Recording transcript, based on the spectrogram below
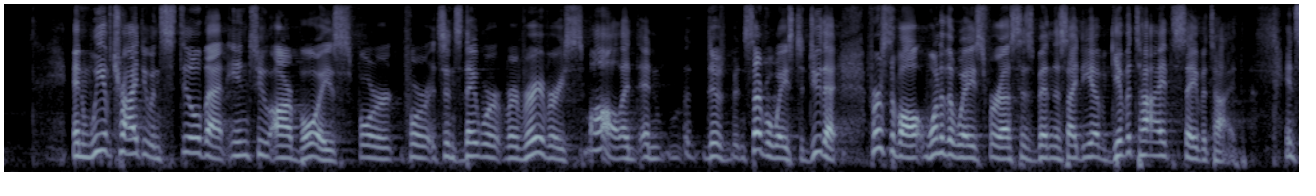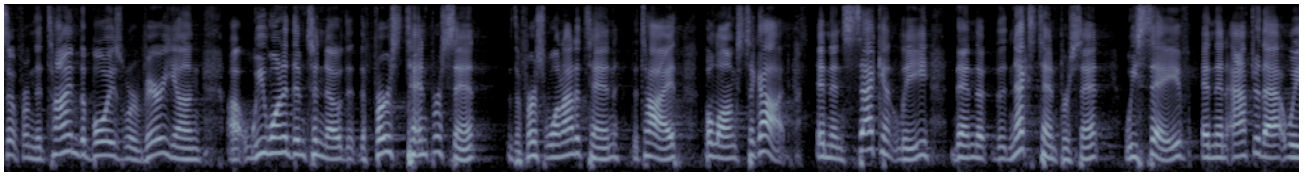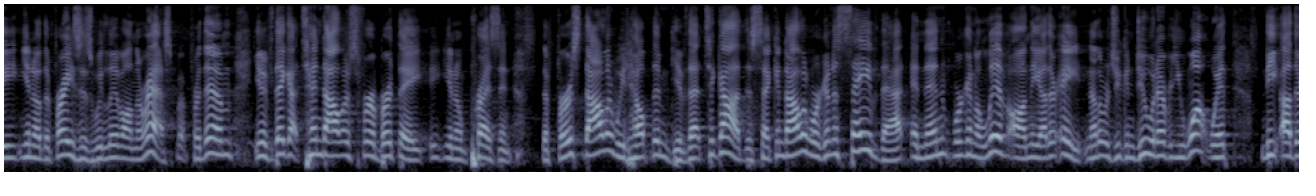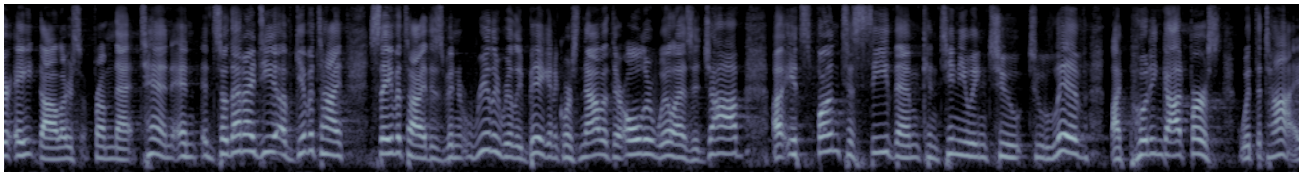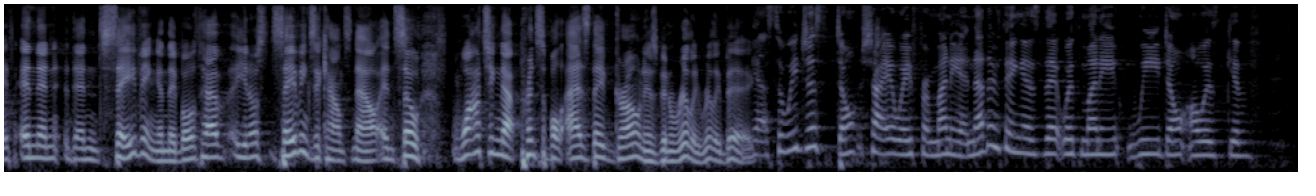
And we have tried to instill that into our boys for, for since they were, were very, very small. And, and there's been several ways to do that. First of all, one of the ways for us has been this idea of give a tithe, save a tithe. And so from the time the boys were very young, uh, we wanted them to know that the first 10%, the first one out of 10, the tithe, belongs to God. And then secondly, then the, the next 10%, we save and then after that we you know the phrase is we live on the rest. But for them you know if they got $10 for a birthday you know present the first dollar we'd help them give that to god. The second dollar we're going to save that and then we're going to live on the other eight. In other words you can do whatever you want with the other eight dollars from that 10 and, and so that idea of give a tithe save a tithe has been really really big. And of course now that they're older will has a job uh, it's fun to see them continuing to to live by putting god first with the tithe and then then saving. And they both have you know savings accounts now and so watching that principle as they've grown has been really really big Yeah, so we just don't shy away from money. Another thing is that with money, we don't always give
